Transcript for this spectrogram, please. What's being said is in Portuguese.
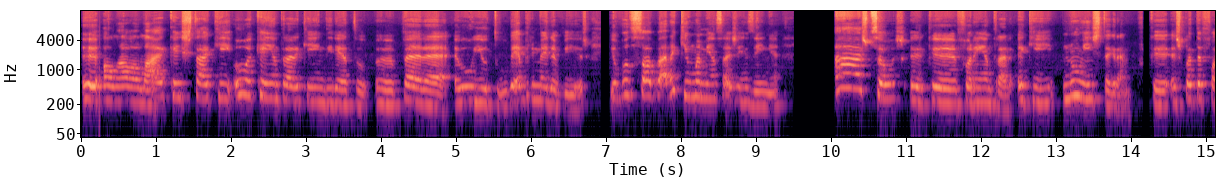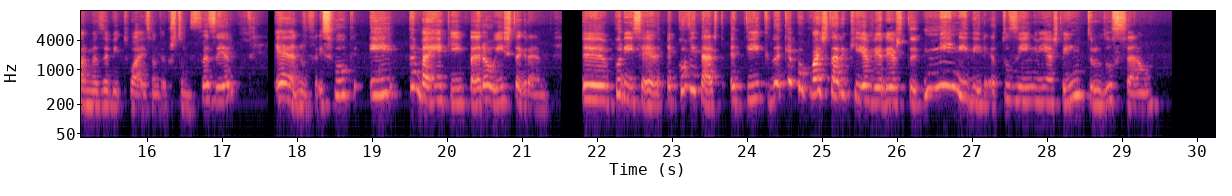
Uh, olá, olá, quem está aqui ou a quem entrar aqui em direto uh, para o YouTube, é a primeira vez. Eu vou só dar aqui uma mensagenzinha às pessoas uh, que forem entrar aqui no Instagram, porque as plataformas habituais onde eu costumo fazer é no Facebook e também aqui para o Instagram. Uh, por isso, é a convidar-te a ti, que daqui a pouco vais estar aqui a ver este mini diretozinho e esta introdução,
